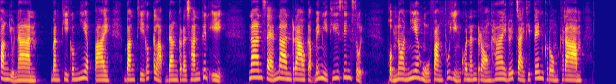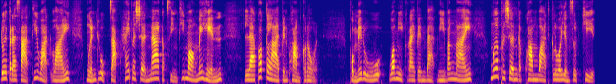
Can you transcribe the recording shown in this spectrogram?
ฟังอยู่นาน บางทีก็เงียบไป บางทีก็กลับดังกระชั้นขึ้นอีก นานแสนนานราวกับไม่มีที่สิ้นสุด ผมนอนเงี่ยหูฟังผู้หญิงคนนั้นร้องไห้ด้วยใจที่เต้นโครมคราม ด้วยประสาทที่หวาดไว้ เหมือนถูกจับให้เผชิญหน้ากับสิ่งที่มองไม่เห็น แล้วก็กลายเป็นความโกรธ ผมไม่รู้ว่ามีใครเป็นแบบนี้บ้างไหม เมื่อเผชิญกับความหวาดกลัวอย่างสุดขีด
